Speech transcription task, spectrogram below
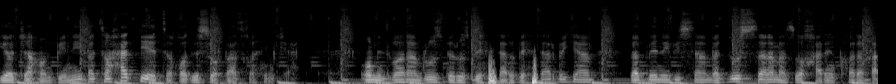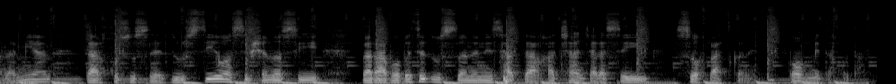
یا جهانبینی و تا حدی اعتقادی صحبت خواهیم کرد. امیدوارم روز به روز بهتر و بهتر بگم و بنویسم و دوست دارم از آخرین کار قلمیم در خصوص دوستی و آسیب شناسی و روابط دوستانه نیز حداقل چند جلسه ای صحبت کنیم. با امید خدا.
